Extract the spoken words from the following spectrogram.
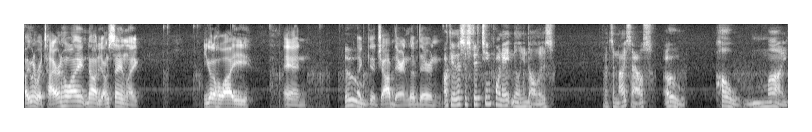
Oh, you want to retire in Hawaii? No, dude. I'm saying like, you go to Hawaii, and Ooh. like get a job there and live there and okay, this is fifteen point eight million dollars. That's a nice house. Oh, oh my,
